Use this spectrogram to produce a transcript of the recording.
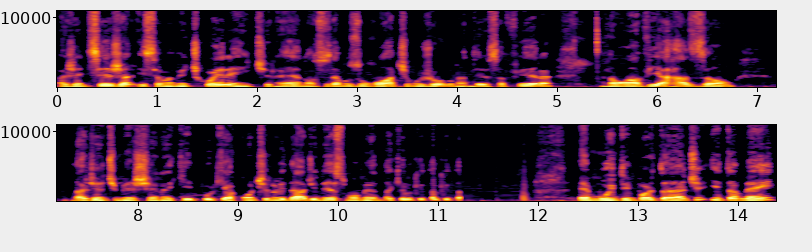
a gente seja extremamente coerente. Né? Nós fizemos um ótimo jogo na terça-feira, não havia razão da gente mexer na equipe, porque a continuidade nesse momento daquilo que está é muito importante e também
